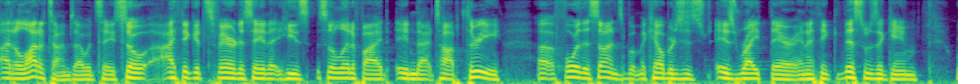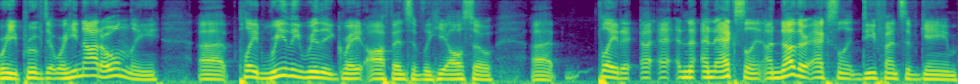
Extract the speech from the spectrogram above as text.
At a lot of times, I would say. So I think it's fair to say that he's solidified in that top three uh, for the Suns. But Mikal Bridges is, is right there, and I think this was a game where he proved it. Where he not only uh, played really really great offensively, he also uh, played a, a- an, an excellent, another excellent defensive game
